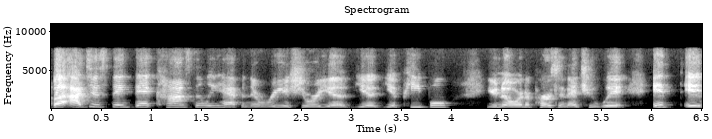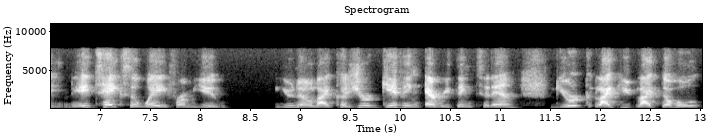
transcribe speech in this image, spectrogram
but i just think that constantly having to reassure your your your people you know or the person that you with it it it takes away from you you know like because you're giving everything to them you're like you like the whole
